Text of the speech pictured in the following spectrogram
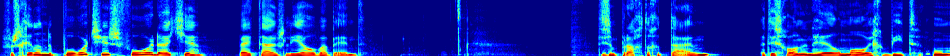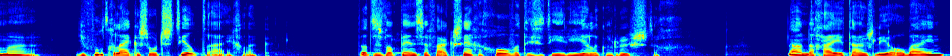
verschillende poortjes voordat je bij thuis Lioba bent. Het is een prachtige tuin. Het is gewoon een heel mooi gebied om. Uh, je voelt gelijk een soort stilte eigenlijk. Dat is wat mensen vaak zeggen. Goh, wat is het hier heerlijk rustig. Nou, en dan ga je thuis Lioba in.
